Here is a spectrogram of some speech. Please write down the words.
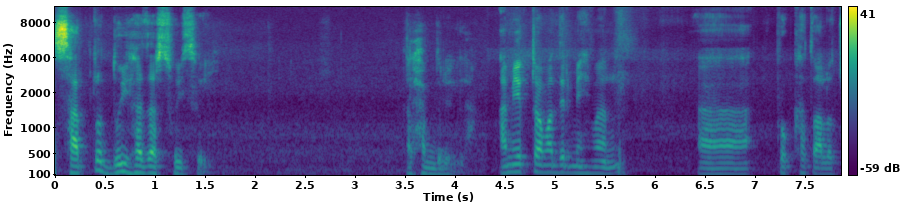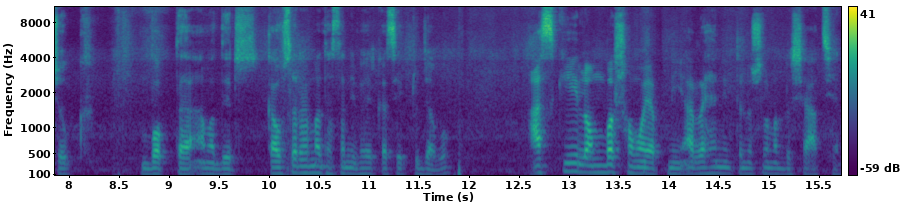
ছাত্র দুই হাজার সুই সুই আলহামদুলিল্লাহ। আমি একটু আমাদের মেহমান প্রখ্যাত আলোচক, বক্তা আমাদের কাউসার আহমদ হাসানি ভাইয়ের কাছে একটু যাব। আজকে লম্বা সময় আপনি আর রাহান ইন্টারন্যাশনাল মাদ্রাসায় আছেন।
